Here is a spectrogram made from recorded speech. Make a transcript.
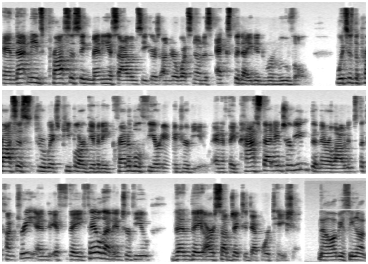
And that means processing many asylum seekers under what's known as expedited removal which is the process through which people are given a credible fear interview. And if they pass that interview, then they're allowed into the country. And if they fail that interview, then they are subject to deportation. Now, obviously, not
